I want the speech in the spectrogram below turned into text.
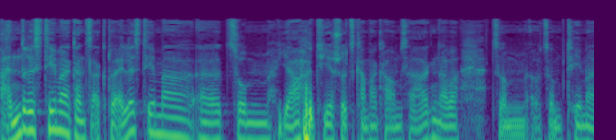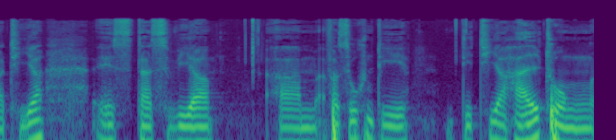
anderes Thema, ganz aktuelles Thema äh, zum, ja, Tierschutz kann man kaum sagen, aber zum, zum Thema Tier ist, dass wir ähm, versuchen, die, die Tierhaltung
